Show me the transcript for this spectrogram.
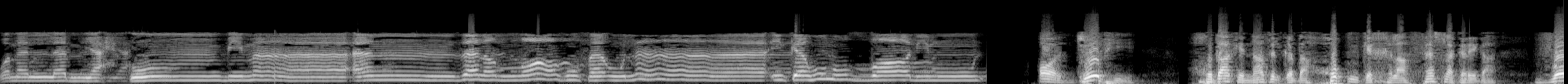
ومن لم يحكم بما أنزل الله فأولئك هم الظالمون اور جو بھی خدا کے نازل کردہ حکم کے خلاف فیصلہ کرے گا وہ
